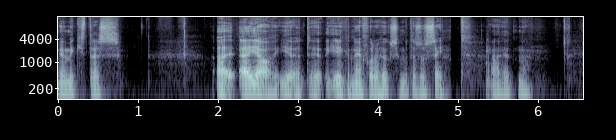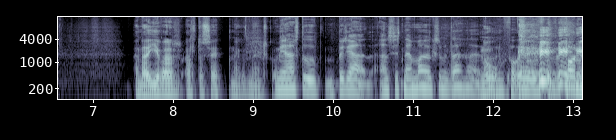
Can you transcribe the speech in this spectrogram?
mjög mikið stress að, að já, ég, ég, ég fór að hugsa um þetta svo seint að hérna Þannig að ég var alltaf setn einhvern veginn sko. Mér hafst þú byrjað ansist nefna að hugsa um þetta. Nú? Við fórum,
